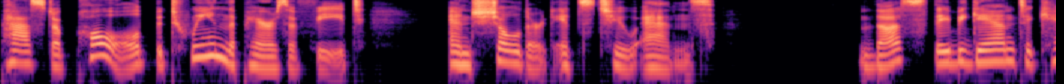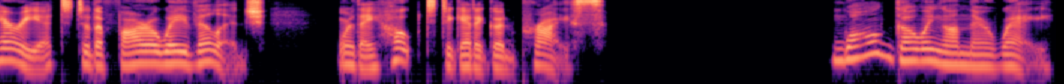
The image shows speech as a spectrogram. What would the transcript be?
passed a pole between the pairs of feet, and shouldered its two ends. Thus, they began to carry it to the faraway village where they hoped to get a good price. While going on their way,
